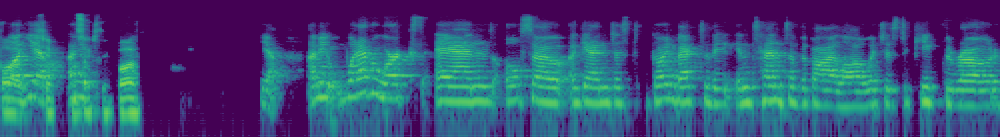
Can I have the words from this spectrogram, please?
Well, yeah, seven, I- sixty-five. I mean, whatever works, and also, again, just going back to the intent of the bylaw, which is to keep the road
